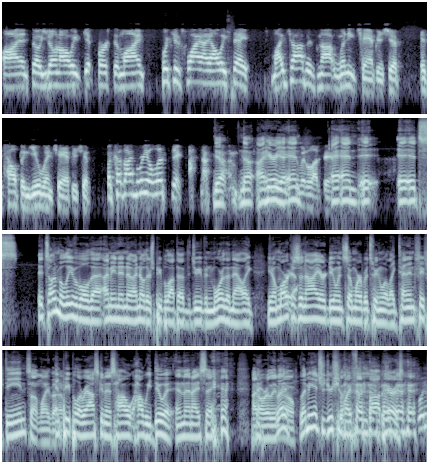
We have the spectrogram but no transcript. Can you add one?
uh, and so you don't always get first in line. Which is why I always say my job is not winning championships. It's helping you win championships because I'm realistic. yeah, no, I hear you. And, and it, it's it's unbelievable that I mean, and I know there's people out there that do even more than that. Like you know, Marcus oh, yeah. and I are doing somewhere between what, like ten and fifteen, something like that. And people are asking us how how we do it, and then I say, I don't really let, know. Let me introduce you to my friend Bob Harris. well,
